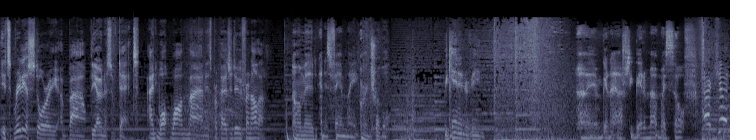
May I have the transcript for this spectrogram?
It's really a story about the onus of debt and what one man is prepared to do for another. Ahmed and his family are in trouble. We can't intervene. I am gonna have to get him out myself. Action!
